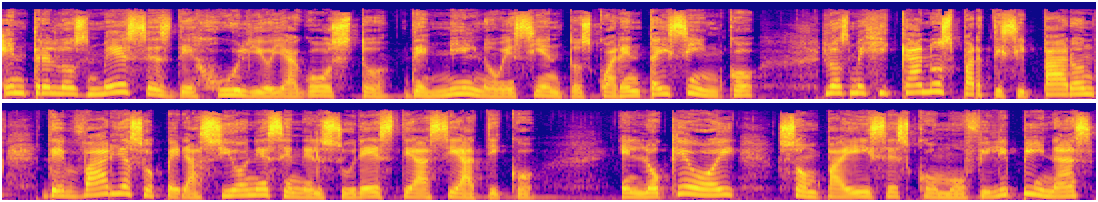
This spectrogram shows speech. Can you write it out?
Entre los meses de julio y agosto de 1945, los mexicanos participaron de varias operaciones en el sureste asiático, en lo que hoy son países como Filipinas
